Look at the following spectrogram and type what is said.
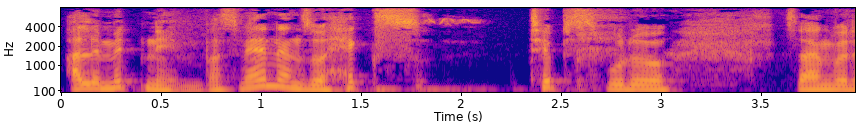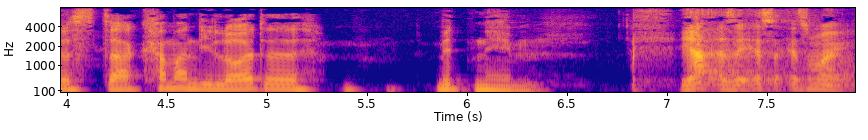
alle mitnehmen. Was wären denn so Hacks-Tipps, wo du sagen würdest, da kann man die Leute mitnehmen? Ja, also erst erstmal,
